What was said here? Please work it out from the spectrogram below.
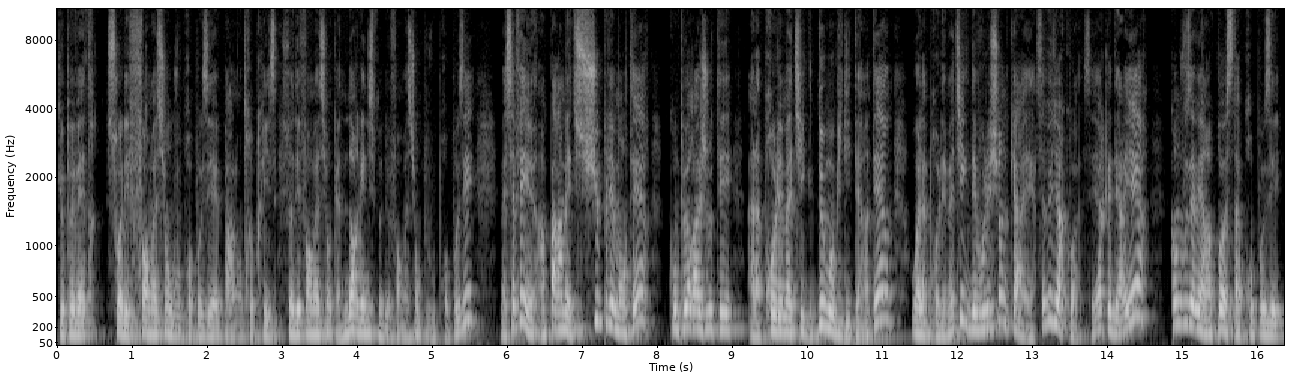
que peuvent être soit les formations que vous proposez par l'entreprise, soit des formations qu'un organisme de formation peut vous proposer, ben ça fait un paramètre supplémentaire qu'on peut rajouter à la problématique de mobilité interne ou à la problématique d'évolution de carrière. Ça veut dire quoi? C'est-à-dire que derrière, quand vous avez un poste à proposer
